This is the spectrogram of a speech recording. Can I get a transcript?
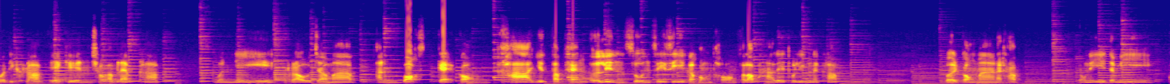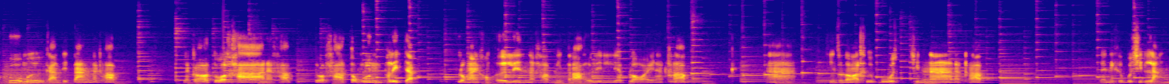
วัสดีครับ AKN Shop Up Lab ครับ วันนี้เราจะมาอันบ็อกซ์แกะกล่องขายึดซับแท้งเออร์ลิน 044 กระป๋องทองสำหรับ Harley Touring นะครับ เปิดกล่องมานะครับ ตรงนี้จะมีคู่มือการติดตั้งนะครับ แล้วก็ตัวขานะครับ ตัวขาตรงรุ่นผลิตจากโรงงานของเออร์ลินนะครับ มีตราเออร์ลินเรียบร้อยนะครับ อ่า ชิ้นส่วนต่อมาคือบูสชิ้นหน้านะครับ และนี่คือบูสชิ้นหลัง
